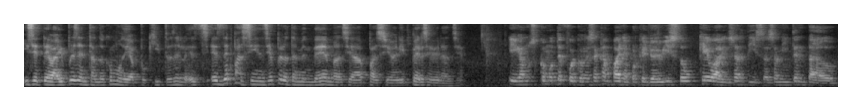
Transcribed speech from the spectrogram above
y se te va a ir presentando como de a poquito. Es, es de paciencia, pero también de demasiada pasión y perseverancia. Y digamos, ¿cómo te fue con esa campaña? Porque yo he visto que varios artistas han intentado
